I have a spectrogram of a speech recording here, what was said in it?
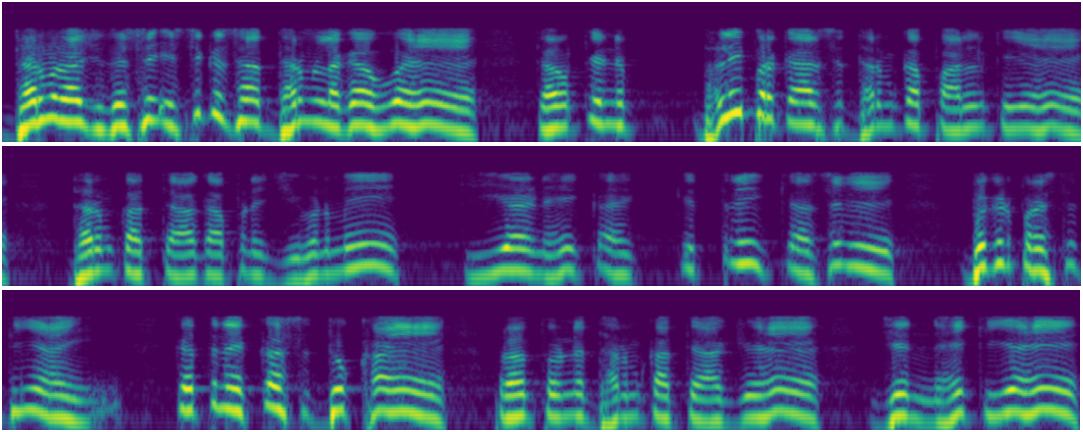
धर्मराज युधिष्ठिर इसी के साथ धर्म लगा हुआ है, क्योंकि भली प्रकार से धर्म का पालन किया है। धर्म का त्याग अपने जीवन में किया नहीं, कहे कितनी, कैसे भी बिगड़ परिस्थितियाँ आई, कितने कष्ट, दुख आए, परंतु उन्होंने धर्म का त्याग जो है, ये नहीं किया है।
